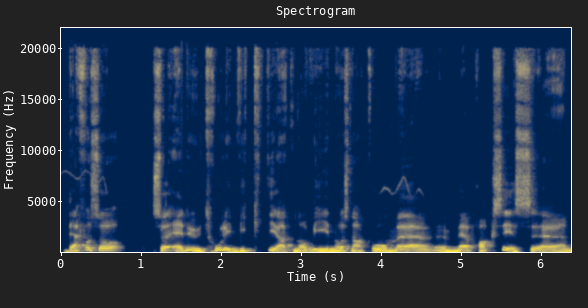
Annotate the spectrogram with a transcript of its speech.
Derfor så så er det utrolig viktig at når vi nå snakker om eh, mer praksis, eh,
